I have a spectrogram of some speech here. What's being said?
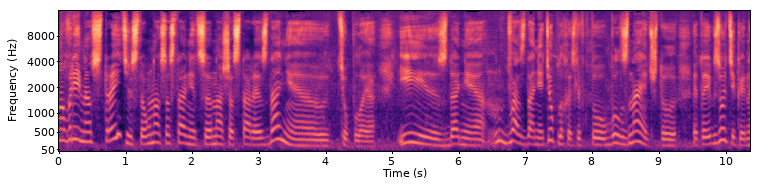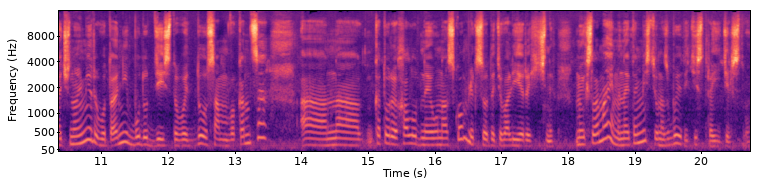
Во время строительства у нас останется наше старое здание э, теплое и здание, ну, два здания теплых, если кто был, знает, что это экзотика и ночной мир, вот они будут действовать до самого конца, а на которые холодные у нас комплексы, вот эти вольеры хищных, мы их сломаем, и на этом месте у нас будет идти строительство.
